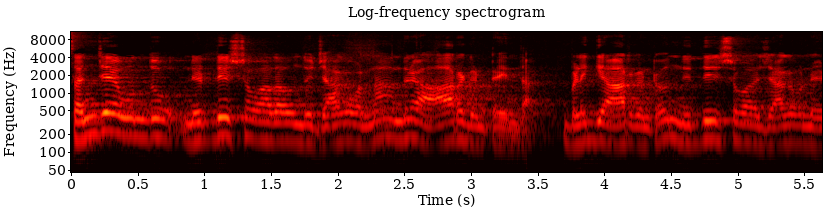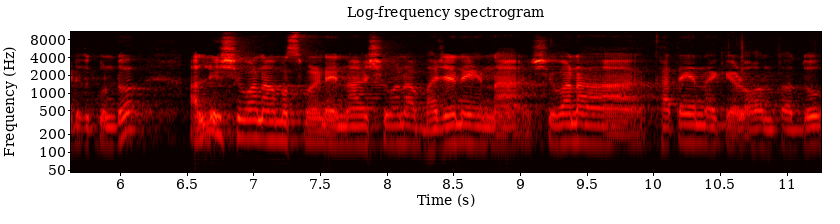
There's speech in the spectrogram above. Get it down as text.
ಸಂಜೆ ಒಂದು ನಿರ್ದಿಷ್ಟವಾದ ಒಂದು ಜಾಗವನ್ನು ಅಂದರೆ ಆರು ಗಂಟೆಯಿಂದ ಬೆಳಗ್ಗೆ ಆರು ಗಂಟೆ ಒಂದು ನಿರ್ದಿಷ್ಟವಾದ ಜಾಗವನ್ನು ಹಿಡಿದುಕೊಂಡು ಅಲ್ಲಿ ಶಿವನಾಮಸ್ಮರಣೆಯನ್ನು ಶಿವನ ಭಜನೆಯನ್ನು ಶಿವನ ಕಥೆಯನ್ನು ಕೇಳುವಂಥದ್ದು.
